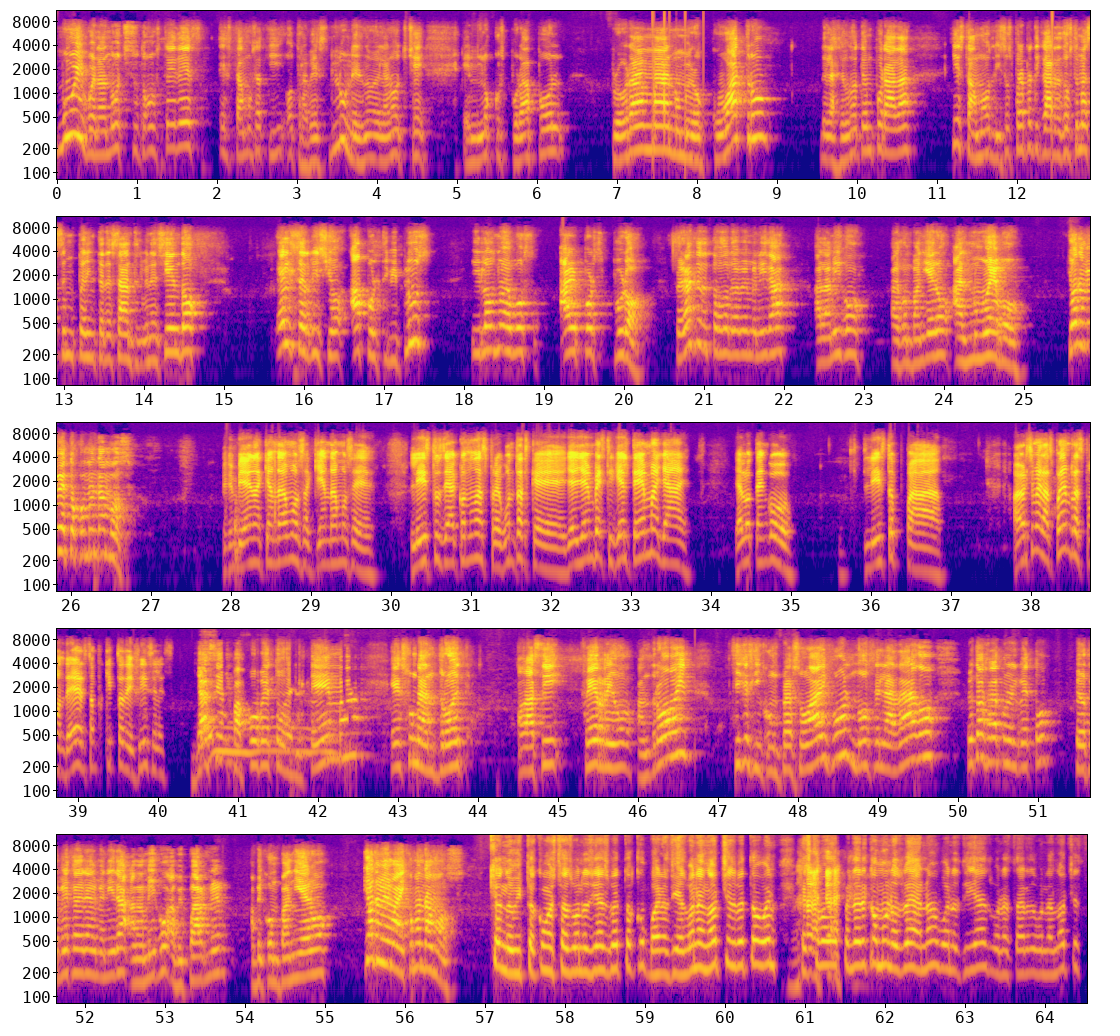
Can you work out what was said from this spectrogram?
Muy buenas noches a todos ustedes. Estamos aquí otra vez, lunes 9 de la noche, en Locos por Apple, programa número 4 de la segunda temporada. Y estamos listos para platicar de dos temas súper interesantes. Viene siendo el servicio Apple TV Plus y los nuevos AirPods Pro. Pero antes de todo, le doy bienvenida al amigo, al compañero, al nuevo. ¿Qué onda, mi Beto? ¿Cómo andamos? Bien, bien, aquí andamos, aquí andamos eh, listos ya con unas preguntas que ya, investigué el tema, ya, ya lo tengo listo para... A ver si me las pueden responder, están un poquito difíciles. Ya se empapó Beto del tema, es un Android, ahora sí, férreo Android, sigue sin comprar su iPhone, no se le ha dado, pero vamos a hablar con el Beto, pero también que dar la bienvenida a mi amigo, a mi partner, a mi compañero. ¿Qué onda, mi Mike? ¿Cómo andamos? ¿Qué onda, Vito? ¿Cómo estás? Buenos días, Beto. Buenos días, buenas noches, Beto. Bueno, es que va a depender de cómo nos vean, ¿no? Buenos días, buenas tardes, buenas noches.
